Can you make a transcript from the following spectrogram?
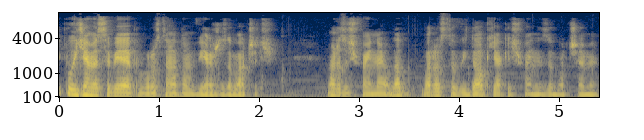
I pójdziemy sobie po prostu na tą wieżę zobaczyć. Może coś fajnego, no po prostu widoki jakieś fajne zobaczymy.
